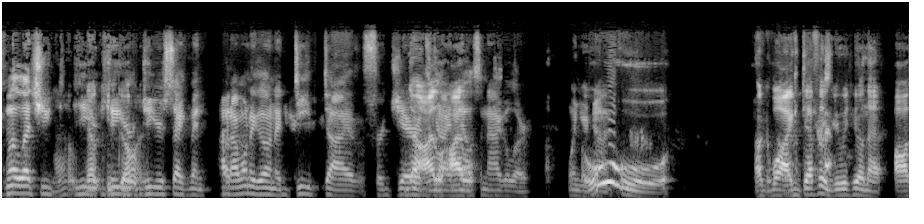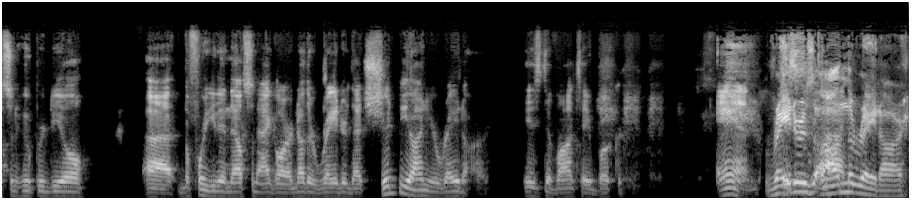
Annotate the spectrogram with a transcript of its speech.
I'm gonna let you no, do, no, do your do your segment, but I want to go on a deep dive for Jared no, I, Nelson Agholor, when you're ooh. done. Well, I definitely agree with you on that Austin Hooper deal. Uh, before you get to Nelson Agholor, another Raider that should be on your radar is Devontae Booker. And Raiders on the radar.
